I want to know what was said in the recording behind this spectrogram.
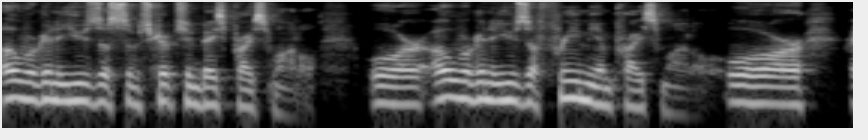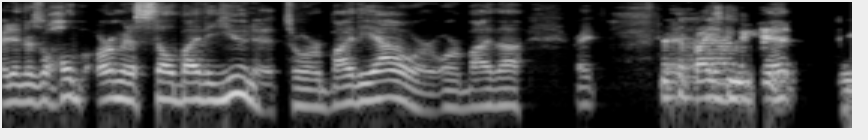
oh, we're going to use a subscription based price model, or oh, we're going to use a freemium price model, or right, and there's a whole, or I'm going to sell by the unit, or by the hour, or by the right. That's the price metric. Yeah.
